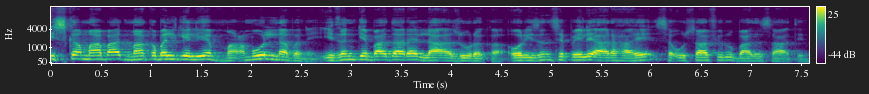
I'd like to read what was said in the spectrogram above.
इसका माँ बाद माँ कबल के लिए मामूल ना बने। ईज़न के बाद आ रहा है ला अजूरा का, और ईज़न से पहले आ रहा है सऊसाफिर बाद सातिन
